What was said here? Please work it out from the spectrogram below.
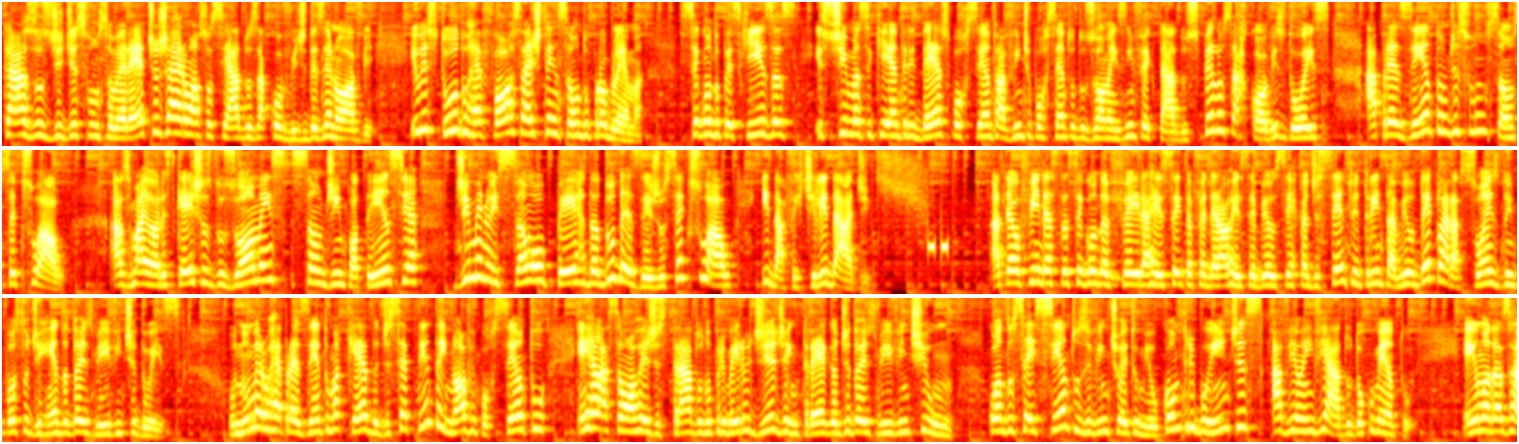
Casos de disfunção erétil já eram associados à Covid-19 e o estudo reforça a extensão do problema. Segundo pesquisas, estima-se que entre 10% a 20% dos homens infectados pelo SARS-CoV-2 apresentam disfunção sexual. As maiores queixas dos homens são de impotência, diminuição ou perda do desejo sexual e da fertilidade. Até o fim desta segunda-feira, a Receita Federal recebeu cerca de 130 mil declarações do Imposto de Renda 2022. O número representa uma queda de 79% em relação ao registrado no primeiro dia de entrega de 2021, quando 628 mil contribuintes haviam enviado o documento. Em uma das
